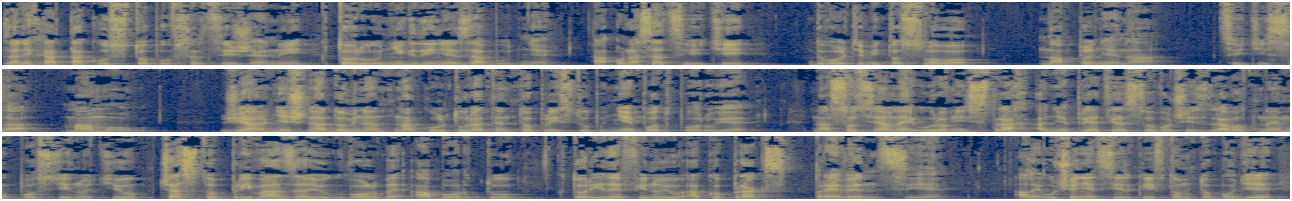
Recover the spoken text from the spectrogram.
zanechá takú stopu v srdci ženy, ktorú nikdy nezabudne. A ona sa cíti, dovolte mi to slovo, naplnená. Cíti sa mamou. Žiaľ, dnešná dominantná kultúra tento prístup nepodporuje. Na sociálnej úrovni strach a nepriateľstvo voči zdravotnému postihnutiu často privádzajú k voľbe abortu, ktorý definujú ako prax prevencie. Ale učenie cirkvi v tomto bode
